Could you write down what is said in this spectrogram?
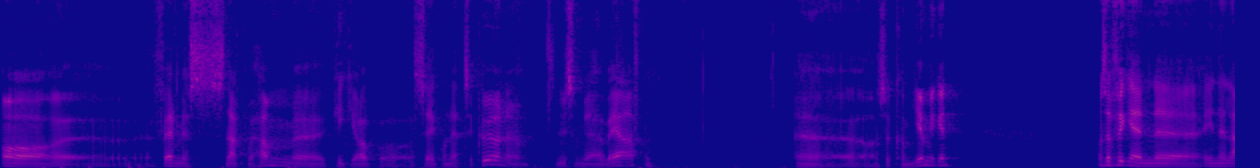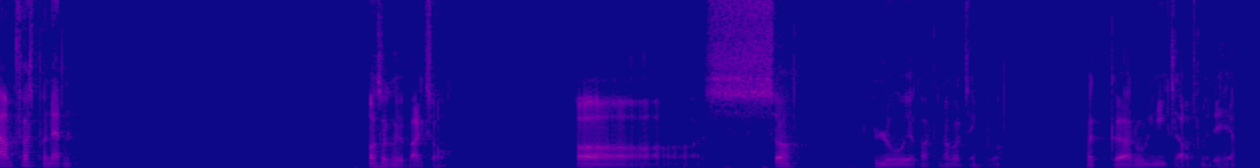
Og øh, færdig med at snakke med ham, øh, gik jeg op og sagde godnat til køerne, ligesom jeg er hver aften. Øh, og så kom hjem igen. Og så fik jeg en, øh, en alarm først på natten. Og så kunne jeg bare ikke sove. Og så lå jeg godt nok at tænke på, hvad gør du lige, Claus, med det her?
